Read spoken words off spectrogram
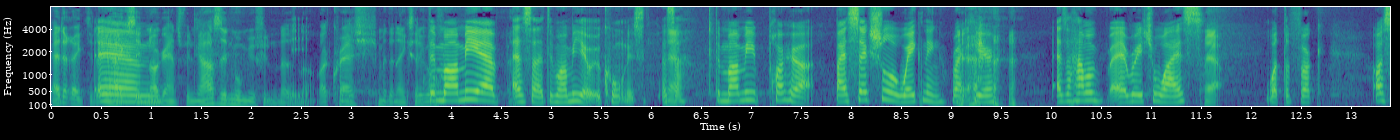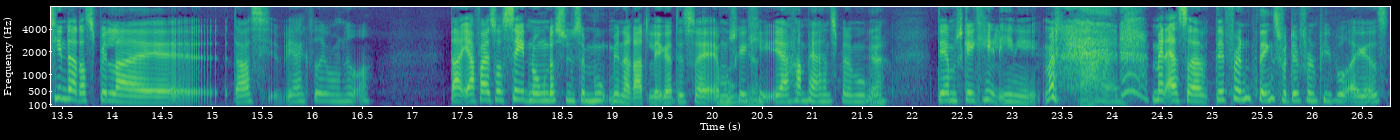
Ja, det er rigtigt. Jeg har ikke set øhm, nok af hans film. Jeg har set Mumie-filmen og sådan noget. Og Crash, men den er ikke særlig The god. Mummy er, altså, The Mummy er jo ikonisk. Altså, Ja. The Mummy, prøv at høre. Bisexual Awakening, right Ja. here. Altså, ham og uh, Rachel Weisz. Ja. What the fuck. Også hende der, der spiller... Øh, der er også, jeg ved ikke, hvad hun hedder. Der, jeg har faktisk også set nogen, der synes, at Mumien er ret lækker. Det sagde jeg måske ikke Mumien? helt. Ja, ham her, han spiller Mumien. Ja. Det er jeg måske ikke helt enig i. Men, men altså, different things for different people, I guess.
